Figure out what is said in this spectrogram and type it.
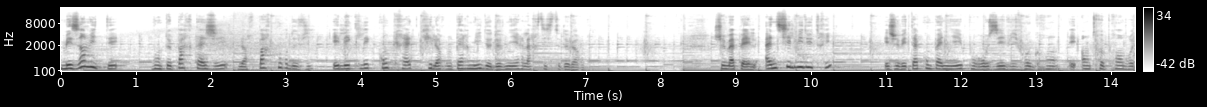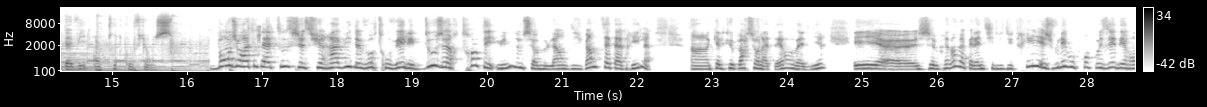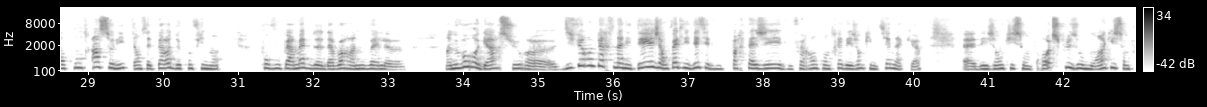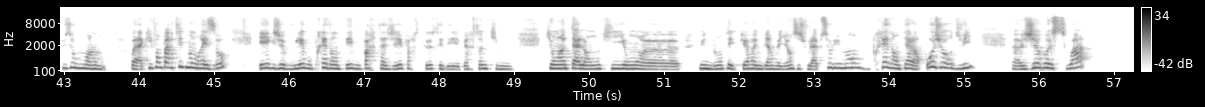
Mes invités vont te partager leur parcours de vie et les clés concrètes qui leur ont permis de devenir l'artiste de leur vie. Je m'appelle Anne-Sylvie Dutry et je vais t'accompagner pour oser vivre grand et entreprendre ta vie en toute confiance. Bonjour à toutes et à tous, je suis ravie de vous retrouver les 12h31. Nous sommes lundi 27 avril, quelque part sur la Terre, on va dire. Et euh, je me présente, je m'appelle Anne-Sylvie Dutry et je voulais vous proposer des rencontres insolites dans cette période de confinement pour vous permettre d'avoir euh, un nouveau regard sur euh, différentes personnalités. En fait l'idée, c'est de vous partager, de vous faire rencontrer des gens qui me tiennent à cœur, des gens qui sont proches plus ou moins, qui sont plus ou moins qui font partie de mon réseau et que je voulais vous présenter, vous partager parce que c'est des personnes qui, ont un talent, qui ont euh, une bonté de cœur, une bienveillance je voulais absolument vous présenter. Alors aujourd'hui, euh, je reçois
